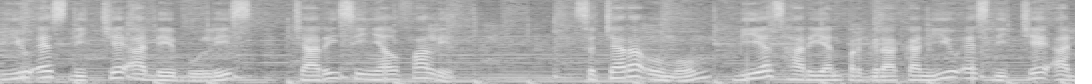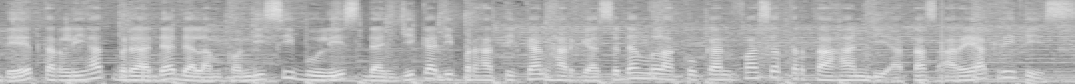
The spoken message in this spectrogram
USD CAD bullish, cari sinyal valid. Secara umum, bias harian pergerakan USD CAD terlihat berada dalam kondisi bullish dan jika diperhatikan harga sedang melakukan fase tertahan di atas area kritis.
